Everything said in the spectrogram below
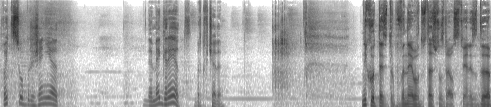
Твоите съображения не ме греят, братовчеде. Никой от тези трупове не е в достатъчно здраво състояние, за да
